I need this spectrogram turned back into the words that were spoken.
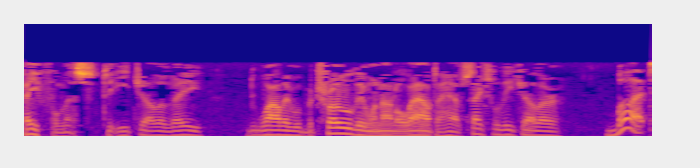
faithfulness to each other. They, while they were betrothed, they were not allowed to have sex with each other, but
